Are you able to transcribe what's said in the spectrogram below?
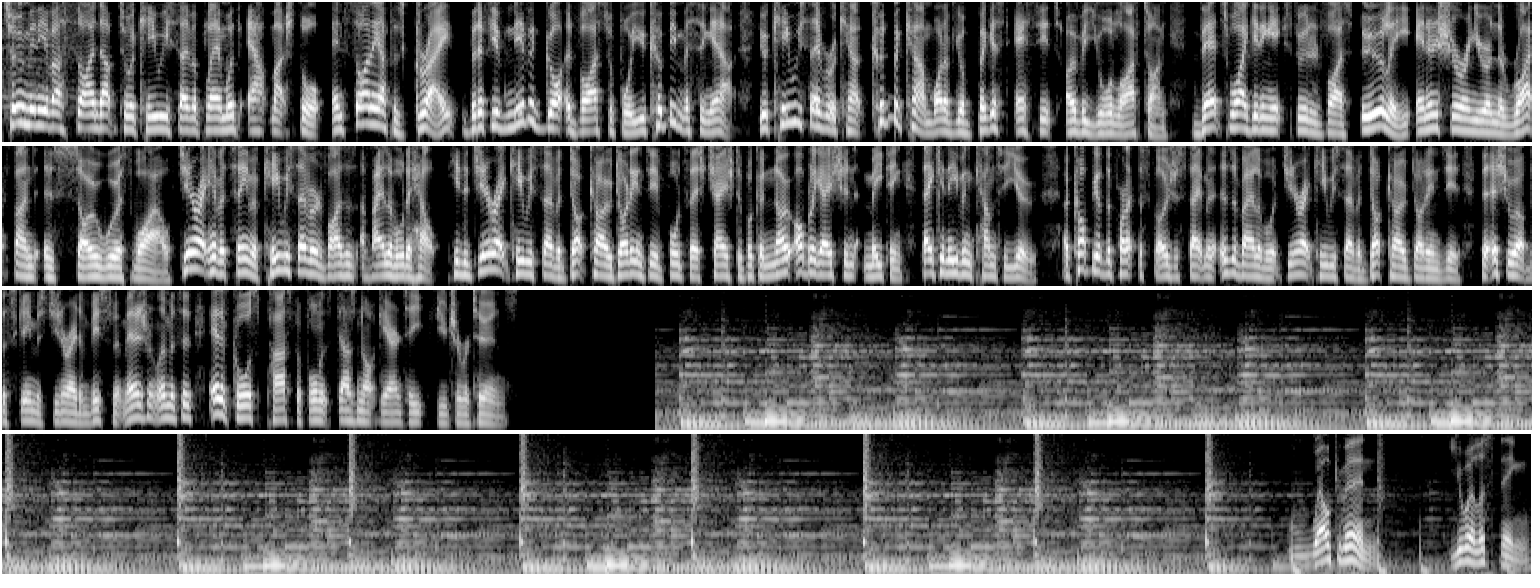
Too many of us signed up to a KiwiSaver plan without much thought. And signing up is great, but if you've never got advice before, you could be missing out. Your KiwiSaver account could become one of your biggest assets over your lifetime. That's why getting expert advice early and ensuring you're in the right fund is so worthwhile. Generate have a team of KiwiSaver advisors available to help. Head to generatekiwisaver.co.nz forward slash change to book a no obligation meeting. They can even come to you. A copy of the product disclosure statement is available at generatekiwisaver.co.nz. The issuer of the scheme is Generate Investment Management Limited, and of course, past performance does not guarantee future returns. Welcome in. You are listening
